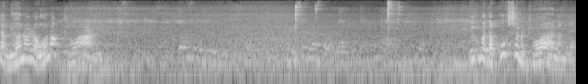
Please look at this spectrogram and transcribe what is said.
진짜 면을 워낙 좋아하네. 이거보다 국수를 좋아하는데.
